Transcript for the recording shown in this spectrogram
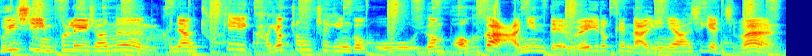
VC 인플레이션은 그냥 2K 가격 정책인 거고 이건 버그가 아닌데 왜 이렇게 난리냐 하시겠지만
